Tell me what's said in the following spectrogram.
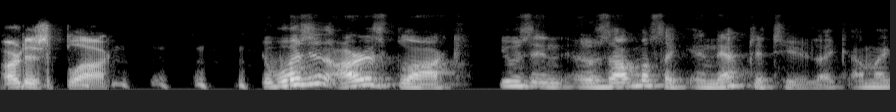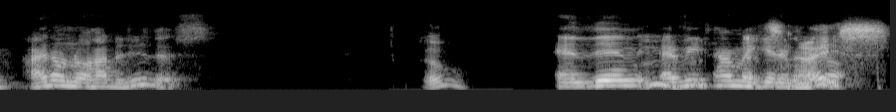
Artist block. It wasn't artist block. It was in, it was almost like ineptitude. Like I'm like I don't know how to do this. Oh, And then mm, every time I get a mural, nice.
